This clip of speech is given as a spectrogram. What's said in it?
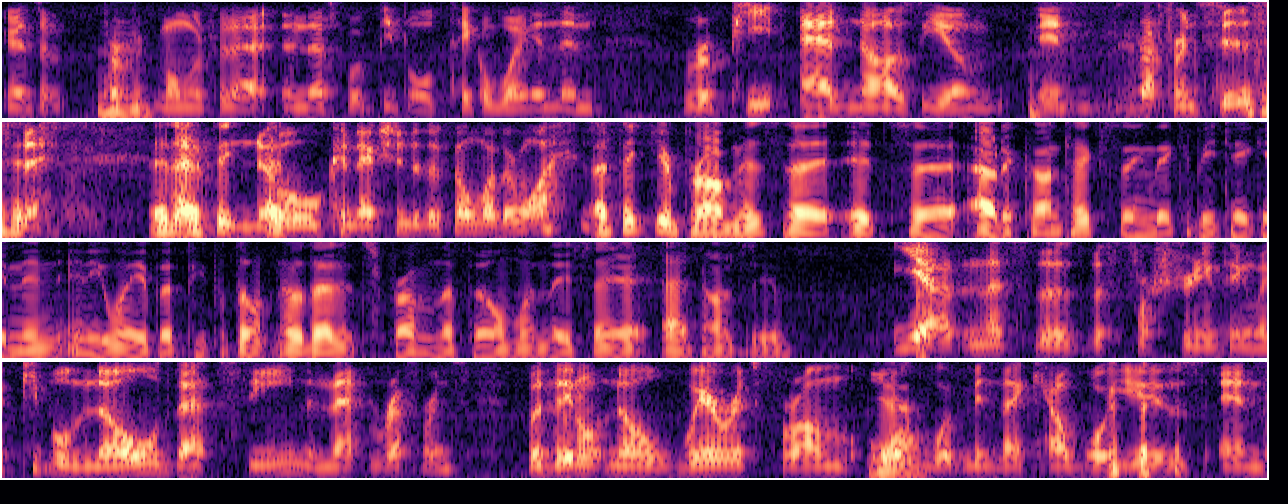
It's a hmm. perfect moment for that, and that's what people take away, and then repeat ad nauseum in references that And I have think- no connection to the film otherwise. I think your problem is that it's a out of context thing that could be taken in any way, but people don't know that it's from the film when they say it ad nauseum. Yeah, and that's the the frustrating thing. Like people know that scene and that reference, but they don't know where it's from or Yeah. what Midnight Cowboy is, and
